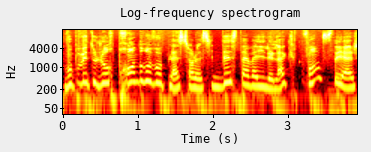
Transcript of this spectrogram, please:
vous pouvez toujours prendre vos places sur le site d'estavayer-le-lac.ch.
